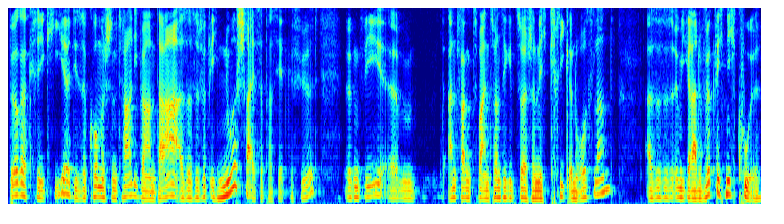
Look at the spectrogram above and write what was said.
Bürgerkrieg hier, diese komischen Taliban da, also es ist wirklich nur Scheiße passiert gefühlt. Irgendwie, ähm, Anfang 22 gibt es wahrscheinlich Krieg in Russland. Also es ist irgendwie gerade wirklich nicht cool.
